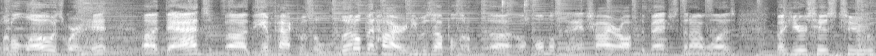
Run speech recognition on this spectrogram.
Little low is where it hit. Uh, Dad's, uh, the impact was a little bit higher. He was up a little, uh, almost an inch higher off the bench than I was. But here's his two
